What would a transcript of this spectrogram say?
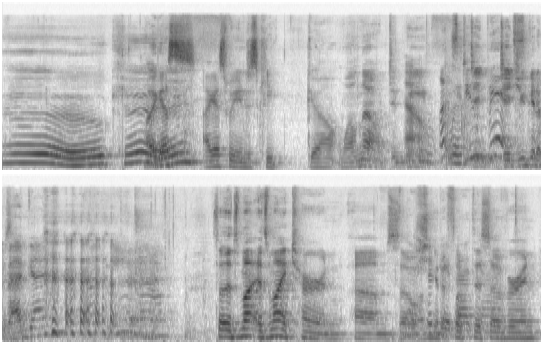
Okay. I guess. I guess we can just keep going. Well, no. Did No. Let's Wait, do we? Did, bits. did you get a bad guy? Let me know. So it's my it's my turn. Um, so There I'm gonna flip this guy. over and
